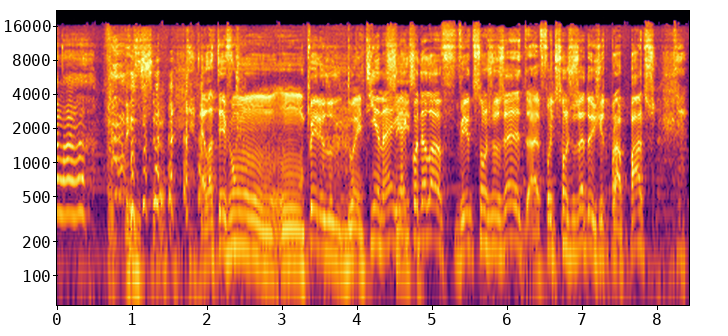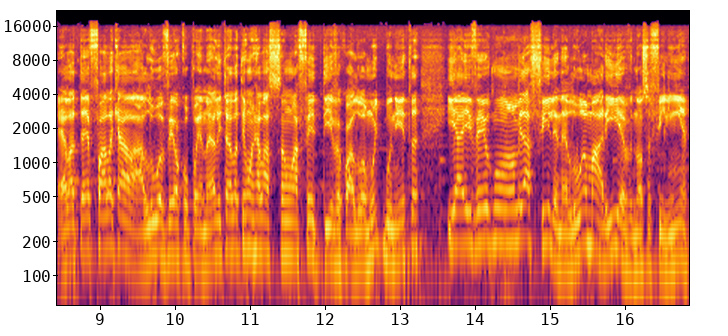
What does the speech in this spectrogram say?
ela. Meu Deus do céu. Ela teve um, um período doentinha, né? Sim, e aí, sim. quando ela veio de São José, ah, foi de São José do Egito pra Patos, ela até fala que a, a lua veio acompanhando ela, então ela tem uma relação afetiva com a lua muito bonita. E aí veio com o nome da filha, né? Lua Maria, nossa filhinha.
